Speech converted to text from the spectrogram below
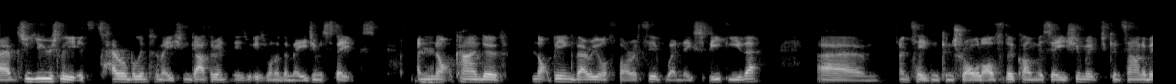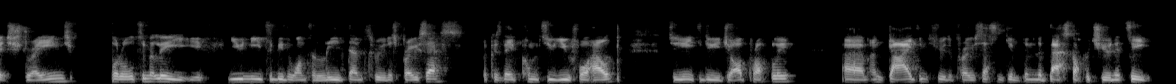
Um, so usually it's terrible information gathering is, is one of the major mistakes, and yeah. not kind of not being very authoritative when they speak either, um, and taking control of the conversation, which can sound a bit strange. But ultimately, if you need to be the one to lead them through this process because they've come to you for help, so you need to do your job properly um, and guide them through the process and give them the best opportunity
